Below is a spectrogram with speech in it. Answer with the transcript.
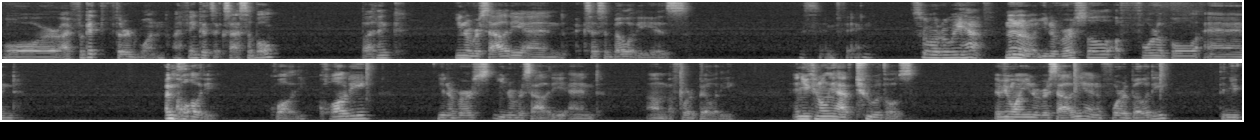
or I forget the third one. I think it's accessible, but I think universality and accessibility is the same thing. So what do we have? No, no, no. Universal, affordable, and and quality, quality, quality, universe, universality, and um, affordability. And you can only have two of those. If you want universality and affordability, then you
